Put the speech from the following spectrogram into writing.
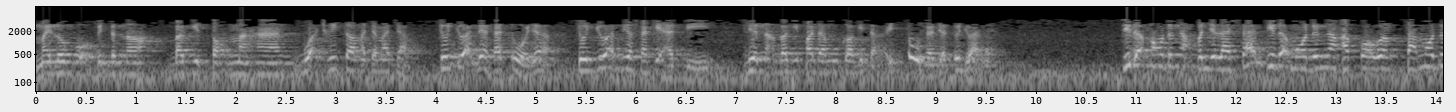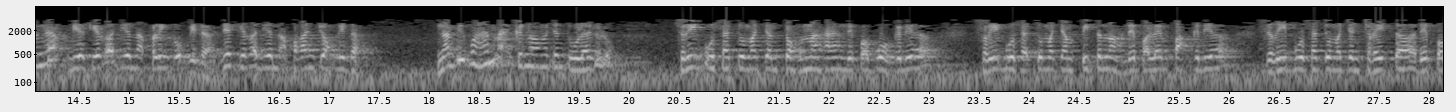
main lombok fitnah, bagi tohmahan, buat cerita macam-macam. Tujuan dia satu aja. Tujuan dia sakit hati, dia nak bagi pada muka kita. Itu saja tujuan dia. Tidak mau dengar penjelasan, tidak mau dengar apa orang tak mau dengar, dia kira dia nak pelingkup kita. Dia kira dia nak perancang kita. Nabi Muhammad kena macam itulah dulu. Seribu satu macam tohmahan mereka buah ke dia. Seribu satu macam fitnah mereka lempak ke dia. Seribu satu macam cerita mereka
